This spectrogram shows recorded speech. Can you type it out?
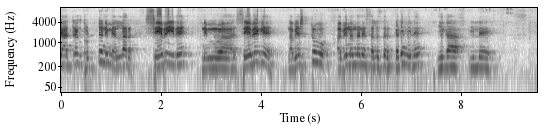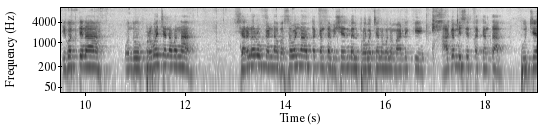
ಜಾತ್ರೆಗೆ ದೊಡ್ಡ ನಿಮ್ಮೆಲ್ಲರ ಸೇವೆ ಇದೆ. ನಿಮ್ಮ ಸೇವೆಗೆ ನಾವೆಷ್ಟು ಅಭಿನಂದನೆ ಸಲ್ಲಿಸಿದ್ರೆ ಕಡಿಮೆ ಇದೆ. ಈಗ ಇಲ್ಲಿ ಇವತ್ತಿನ ಒಂದು ಪ್ರವಚನವನ್ನ ಶರಣರು ಕಂಡ ಬಸವಣ್ಣ ಅಂತಕ್ಕಂಥ ವಿಷಯದ ಮೇಲೆ ಪ್ರವಚನವನ್ನು ಮಾಡಲಿಕ್ಕೆ ಆಗಮಿಸಿರ್ತಕ್ಕಂಥ ಪೂಜ್ಯ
